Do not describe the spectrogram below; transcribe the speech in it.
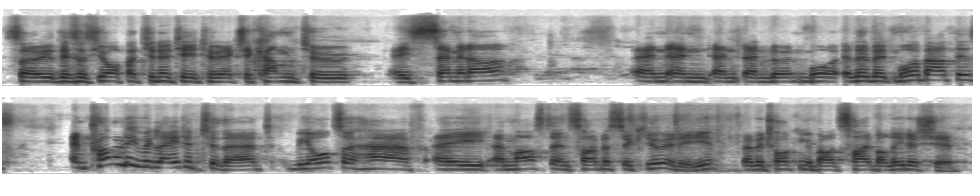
So this is your opportunity to actually come to a seminar and, and, and, and learn more a little bit more about this. And probably related to that, we also have a, a master in cybersecurity where we're talking about cyber leadership.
